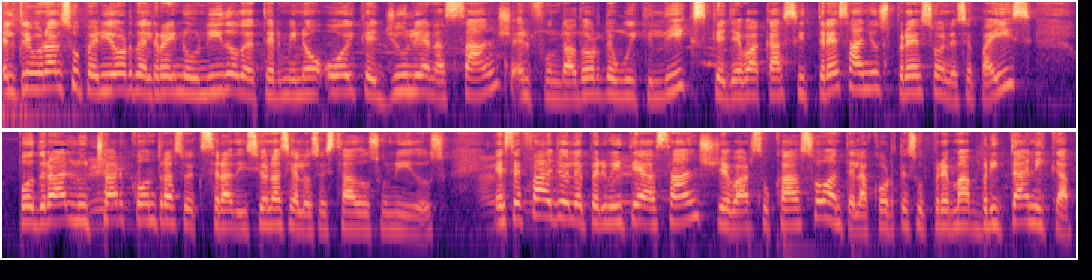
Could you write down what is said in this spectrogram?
El Tribunal Superior del Reino Unido determinó hoy que Julian Assange, el fundador de Wikileaks, que lleva casi tres años preso en ese país, podrá luchar contra su extradición hacia los Estados Unidos. Este fallo le permite a Assange llevar su caso ante la Corte Suprema Británica.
